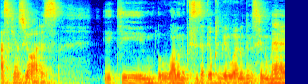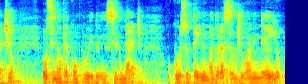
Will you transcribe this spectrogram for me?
às 15 horas. E que o aluno precisa ter o primeiro ano do ensino médio, ou se não ter concluído o ensino médio. O curso tem uma duração de um ano e meio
